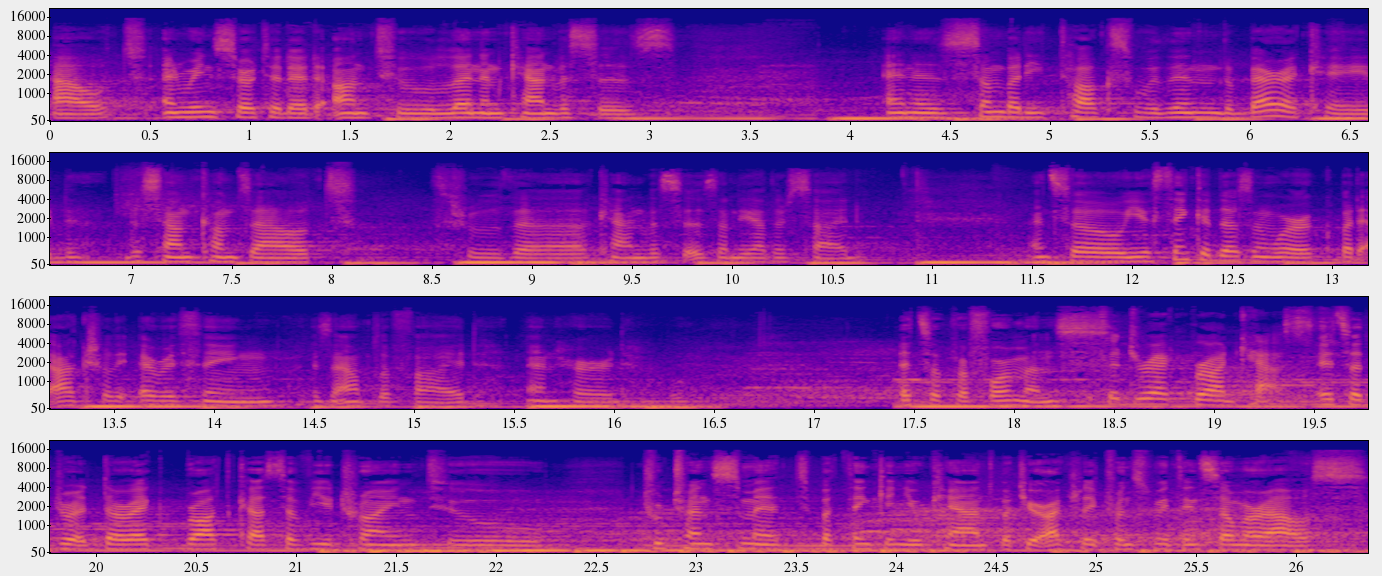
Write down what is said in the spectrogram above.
out, and reinserted it onto linen canvases. And as somebody talks within the barricade, the sound comes out through the canvases on the other side. And so you think it doesn't work, but actually everything is amplified and heard. It's a performance. It's a direct broadcast. It's a direct broadcast of you trying to to transmit, but thinking you can't, but you're actually transmitting somewhere else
